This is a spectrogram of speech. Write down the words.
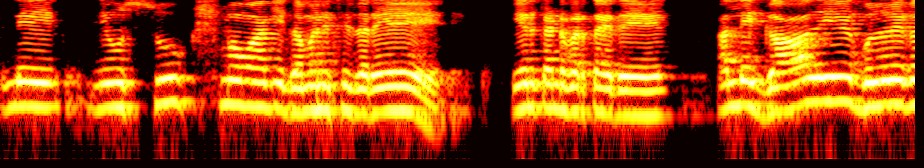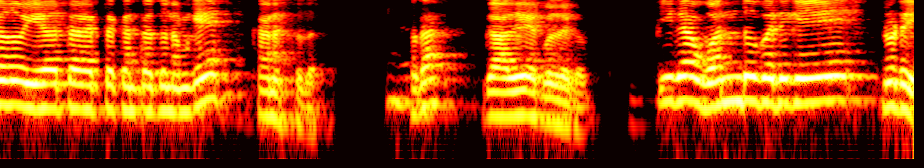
ಇಲ್ಲಿ ನೀವು ಸೂಕ್ಷ್ಮವಾಗಿ ಗಮನಿಸಿದರೆ ಏನ್ ಕಂಡು ಬರ್ತಾ ಇದೆ? ಅಲ್ಲಿ ಗಾಳಿಯ ಗುಳ್ಳೆಗಳು ಏಳ್ತಾ ಇರ್ತಕ್ಕಂಥದ್ದು ನಮ್ಗೆ ಕಾಣಿಸ್ತದೆ. ಹೌದಾ? ಗಾಳಿಯ ಗುಳ್ಳೆಗಳು ಈಗ ಒಂದು ಬದಿಗೆ ನೋಡ್ರಿ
